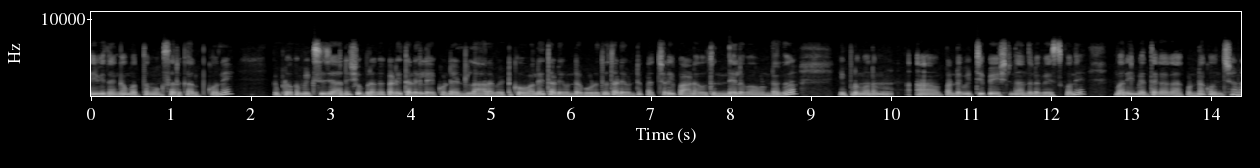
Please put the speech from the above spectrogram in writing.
ఈ విధంగా మొత్తం ఒకసారి కలుపుకొని ఇప్పుడు ఒక మిక్సీ జార్ని శుభ్రంగా కడిగి తడి లేకుండా ఎండలో ఆరబెట్టుకోవాలి. తడి ఉండకూడదు. తడి ఉంటే పచ్చడి పాడవుతుంది. నిల్వ ఉండదు. ఇప్పుడు మనం ఆ పండుమిర్చి పేస్ట్ని అందులో వేసుకొని మరీ మెత్తగా కాకుండా కొంచెం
